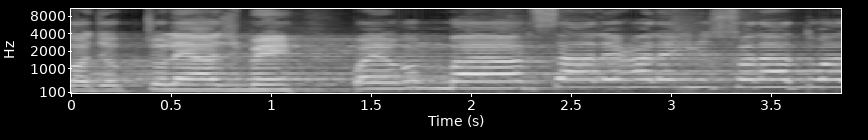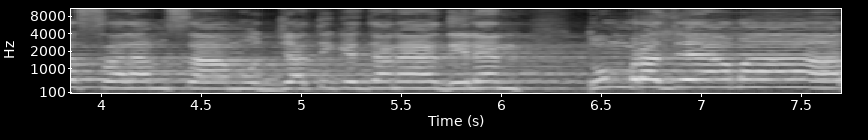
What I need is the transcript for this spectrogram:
গজব চলে আসবে। পয়গম্বর সালেহ আলাইহিস সালাম সামুদ জাতিকে জানায় দিলেন, তোমরা যে আমার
